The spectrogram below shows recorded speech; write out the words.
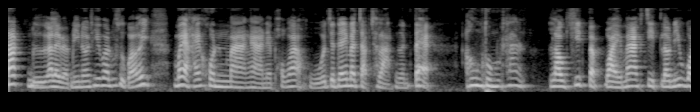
ลักษณ์หรืออะไรแบบนี้เนาะที่ว่ารู้สึกว่าเฮ้ย ไม่อยากให้คนมางานเนี่ย เพราะว่าโหจะได้มาจับฉลากเงิน แต่เอาตรงๆทุกท่าน เราคิดแบบไวมากจิตเรานี่ไว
